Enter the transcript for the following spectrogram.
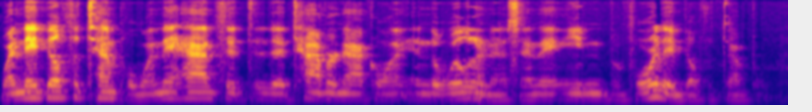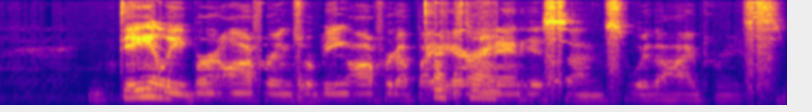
When they built the temple, when they had the, the tabernacle in the wilderness, and then even before they built the temple, daily burnt offerings were being offered up by That's Aaron right. and his sons, were the high priests.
